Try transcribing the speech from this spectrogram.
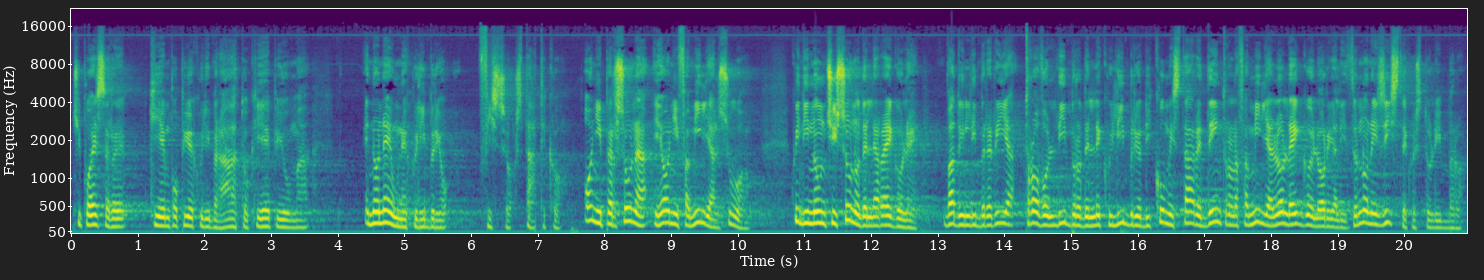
Ci può essere chi è un po' più equilibrato, chi è più, ma non è un equilibrio fisso, statico. Ogni persona e ogni famiglia ha il suo. Quindi non ci sono delle regole vado in libreria, trovo il libro dell'equilibrio di come stare dentro la famiglia, lo leggo e lo realizzo. Non esiste questo libro.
